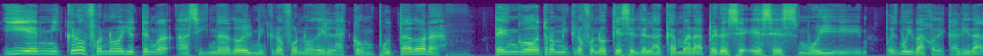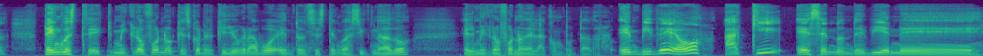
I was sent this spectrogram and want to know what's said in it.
Y en micrófono yo tengo asignado el micrófono de la computadora. Tengo otro micrófono que es el de la cámara, pero ese, ese es muy, pues muy bajo de calidad. Tengo este micrófono que es con el que yo grabo, entonces tengo asignado el micrófono de la computadora. En video, aquí es en donde viene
